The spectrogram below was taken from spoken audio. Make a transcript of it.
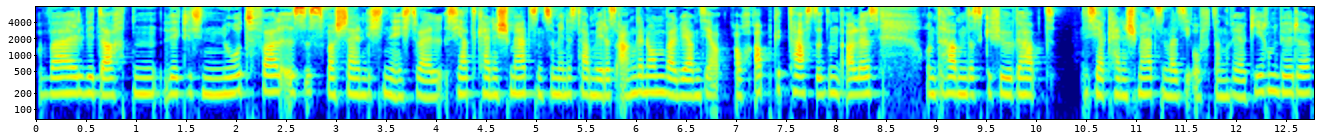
weil wir dachten, wirklich ein Notfall ist es wahrscheinlich nicht, weil sie hat keine Schmerzen. Zumindest haben wir das angenommen, weil wir haben sie auch abgetastet und alles und haben das Gefühl gehabt, sie hat keine Schmerzen, weil sie oft dann reagieren würde.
